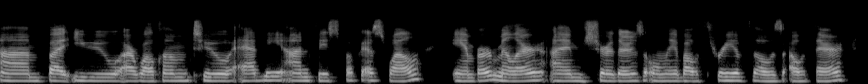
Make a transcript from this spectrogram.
um, but you are welcome to add me on facebook as well Amber Miller. I'm sure there's only about three of those out there.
